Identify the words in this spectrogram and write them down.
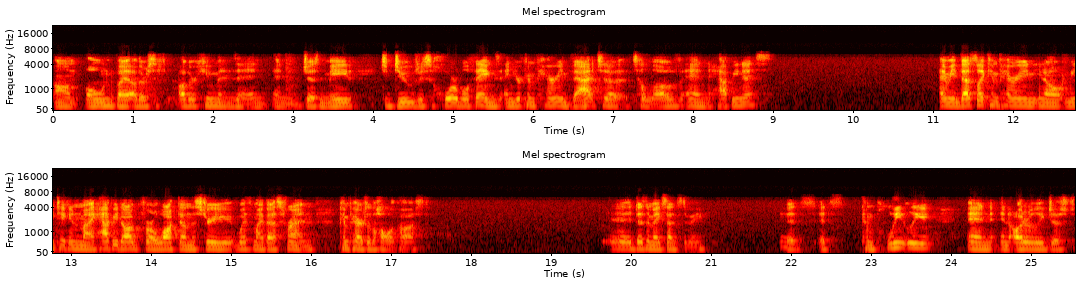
um, owned by other other humans and, and just made to do just horrible things. And you're comparing that to, to love and happiness I mean, that's like comparing, you know, me taking my happy dog for a walk down the street with my best friend compared to the Holocaust. It doesn't make sense to me. It's it's completely and and utterly just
